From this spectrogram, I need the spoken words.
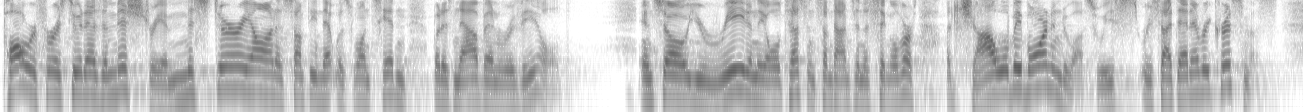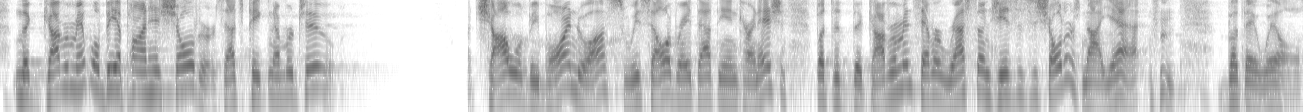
Paul refers to it as a mystery. A mysterion is something that was once hidden but has now been revealed. And so you read in the Old Testament, sometimes in a single verse, a child will be born into us. We recite that every Christmas. And the government will be upon his shoulders. That's peak number two. A child will be born to us. We celebrate that, the incarnation. But did the governments ever rest on Jesus' shoulders? Not yet, but they will.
